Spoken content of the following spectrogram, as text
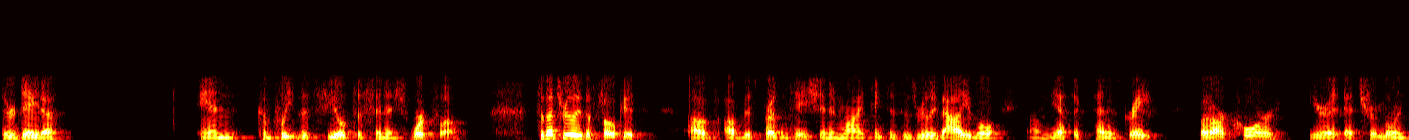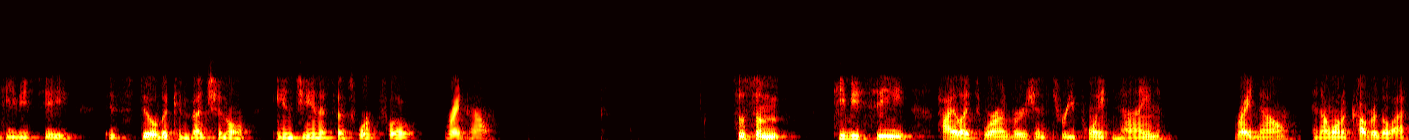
their data, and complete this field to finish workflow. So that's really the focus of, of this presentation and why I think this is really valuable. Um, the SX10 is great, but our core here at, at Trimble and TBC is still the conventional and GNSS workflow right now. So some TBC highlights. We're on version 3.9 right now, and I want to cover the last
